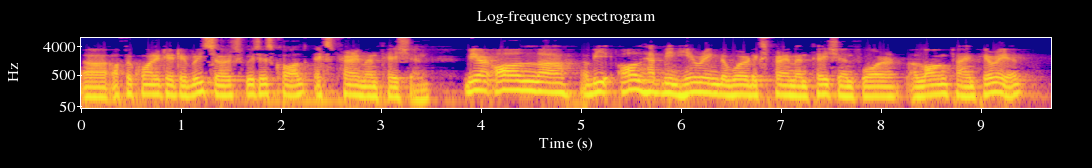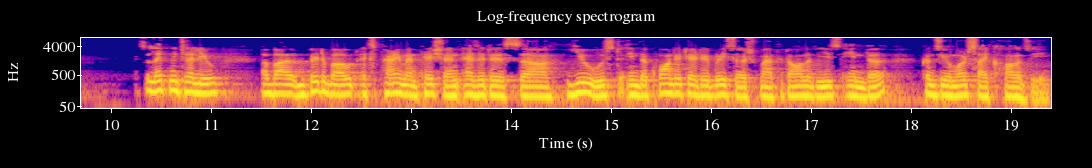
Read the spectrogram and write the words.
of the quantitative research, which is called experimentation. We, are all, we all have been hearing the word experimentation for a long time period. So let me tell you, a bit about experimentation as it is uh, used in the quantitative research methodologies in the consumer psychology.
